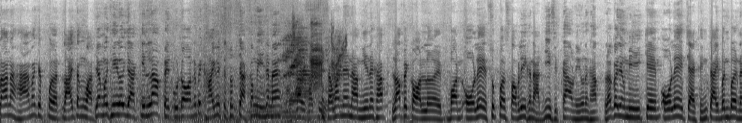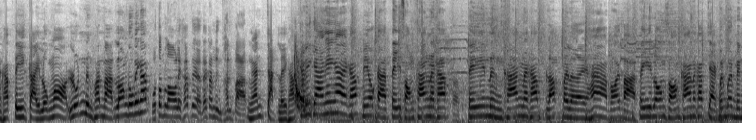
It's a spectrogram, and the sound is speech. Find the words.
ร้านอาหารมันจะเปิดหลายจังหวัดอย่างบางทีเราอยากกินลาบเป็ดอุดรนี่ไปขายอยู่จตุจักรก็มีใช่ไหมใช่ครับพี่แต่ว่าแนะนำงี้นะครับ รับไปก่อนเลยบอลโอเล่ซุปเปอร์สตรอเบอรี่ขนาด 29 นิ้วนะครับ แล้วก็ยังมีเกมโอเล่แจกถึงใจเบิ้ลๆนะครับ ตีไก่ลงหม้อลุ้น 1,000 บาท ลองดูไหมครับโอ้ต้องลองเลยครับเนี่ยได้ตั้งหนึ่งพันบาท งั้นจัดเลยครับกติกาง่ายๆครับ มีโอกาสตี 2 ครั้งนะครับครับตี 1ครั้งนะครับ รับไปเลย 500 บาท ตีลง 2 ครั้งนะครับ แจกเบิ้ลๆเป็น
